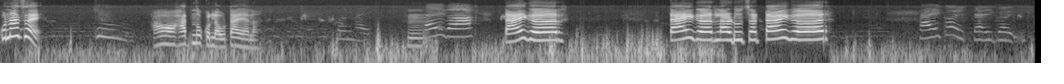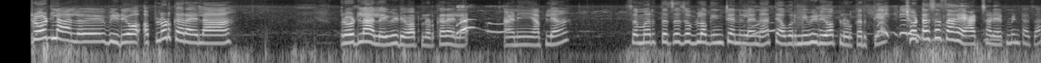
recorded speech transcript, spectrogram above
कुणाचा आहे? हा हात नको लावू टायाला. टायगर. टायगर लाडूचा टायगर. रोडला आलोय व्हिडिओ अपलोड करायला. रोडला आलोय व्हिडिओ अपलोड करायला. आणि आपल्या समर्थचं जो ब्लॉगिंग चॅनल आहे ना त्यावर मी व्हिडिओ अपलोड करते. छोटासाच आहे आठ साडेआठ मिनिटाचा.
